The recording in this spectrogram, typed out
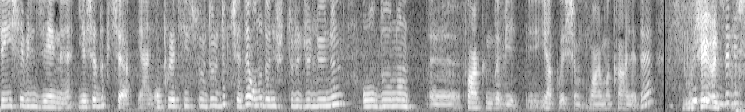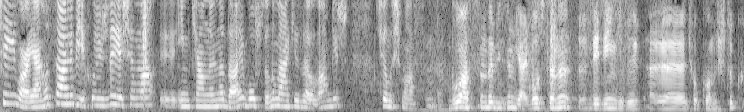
değişebileceğini yaşadıkça yani o pratiği sürdürdükçe de onu dönüştürücülüğünün olduğunun e, farkında bir e, yaklaşım var makalede. Bu, Bu şey şekilde bir şey var. Yani hasarlı bir ekolojide yaşama e, imkanlarına dair Bostan'ı merkeze alan bir çalışma aslında. Bu aslında bizim yani Bostan'ı dediğin gibi e, çok konuştuk.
